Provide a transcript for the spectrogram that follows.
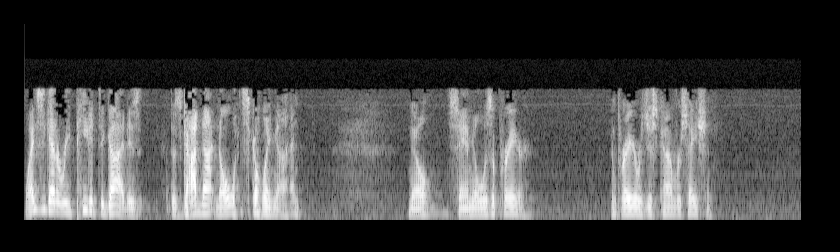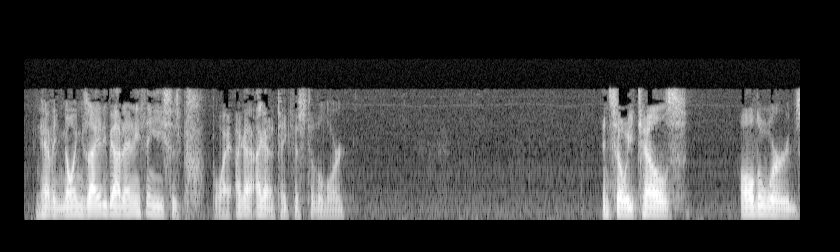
Why does he got to repeat it to God? Is, does God not know what's going on? No, Samuel was a prayer. And prayer was just conversation. And having no anxiety about anything, he says, Boy, I got, I got to take this to the Lord. And so he tells all the words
